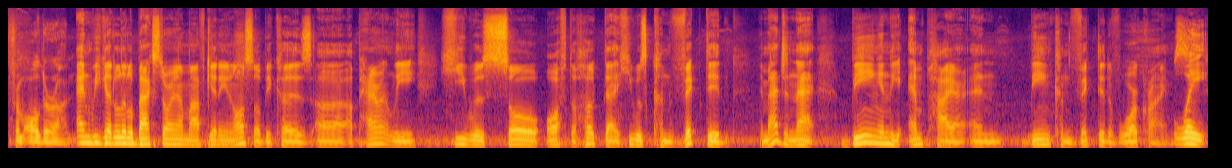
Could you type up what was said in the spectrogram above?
from Alderaan. And we get a little backstory on Moff Gideon also because uh, apparently he was so off the hook that he was convicted. Imagine that being in the Empire and being convicted of war crimes. Wait,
